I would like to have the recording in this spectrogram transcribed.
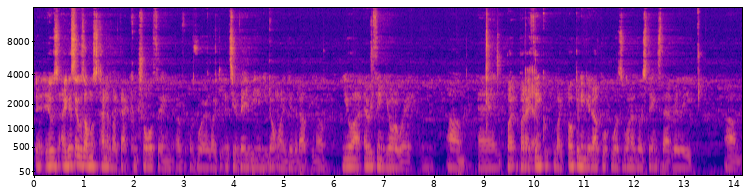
It, it was I guess it was almost kind of like that control thing of, of where like it's your baby and you don't want to give it up, you know. You want everything your way. Um, and but but I Yeah. think like opening it up was one of those things that really um,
